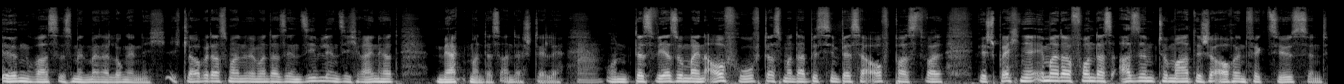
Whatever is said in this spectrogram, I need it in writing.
irgendwas ist mit meiner Lunge nicht. Ich glaube, dass man, wenn man da sensibel in sich reinhört, merkt man das an der Stelle. Mhm. Und das wäre so mein Aufruf, dass man da ein bisschen besser aufpasst, weil wir sprechen ja immer davon, dass asymptomatische auch infektiös sind.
